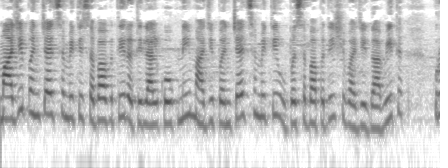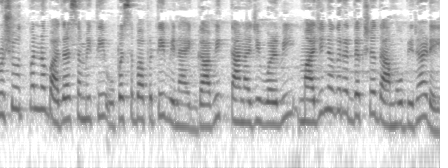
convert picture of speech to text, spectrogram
माजी पंचायत समिती सभापती रतिलाल कोकणी माजी पंचायत समिती उपसभापती शिवाजी गावित कृषी उत्पन्न बाजार समिती उपसभापती विनायक गावित तानाजी वळवी माजी नगराध्यक्ष दामो बिराडे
